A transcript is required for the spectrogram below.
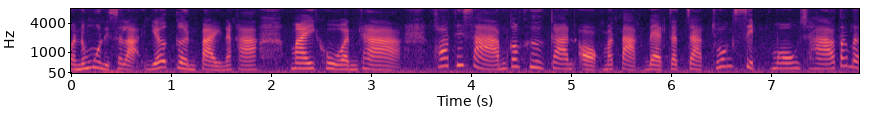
อนุมูลอิสระเยอะเกินไปนะคะ ไม่ควรค่ะ ข้อที่ 3 ก็คือการออกมาตากแดดจัดๆช่วง 10 โมงเช้าตั้งแต่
